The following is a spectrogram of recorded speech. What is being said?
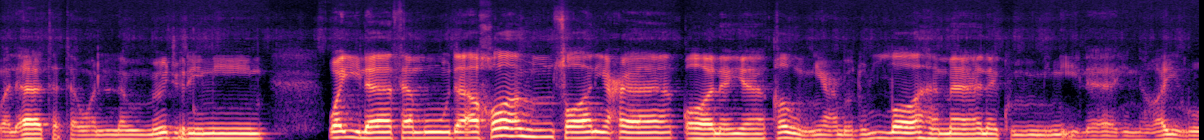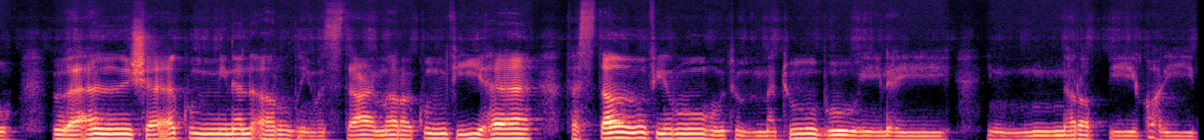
ولا تتولوا مجرمين. وإلى ثمود أخاهم صالحا قال يا قوم اعبدوا الله ما لكم من إله غيره وأنشأكم من الأرض واستعمركم فيها فاستغفروه ثم توبوا إليه. إن ربي قريب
